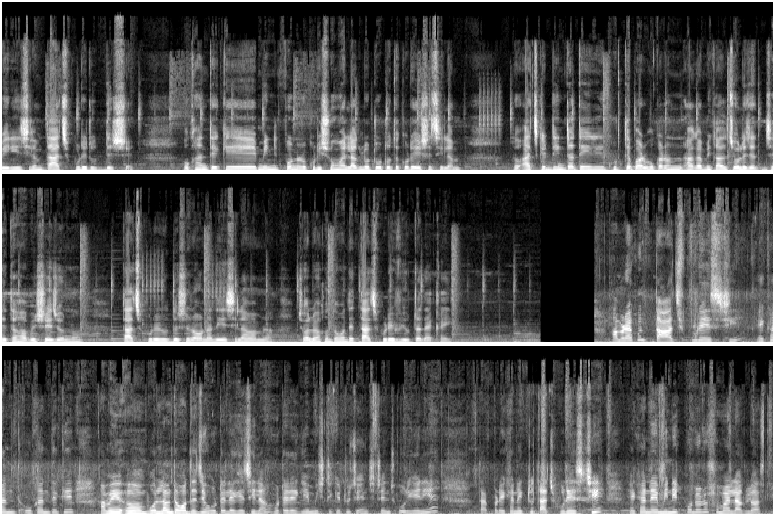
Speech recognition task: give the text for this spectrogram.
বেরিয়েছিলাম তাজপুরের উদ্দেশ্যে। ওখান থেকে মিনিট পনেরো কুড়ি সময় লাগল টোটোতে করে এসেছিলাম। তো আজকের দিনটাতেই ঘুরতে পারব, কারণ আগামীকাল চলে যেতে হবে সেই জন্য তাজপুরের উদ্দেশ্যে রওনা দিয়েছিলাম আমরা। চলো এখন তোমাদের তাজপুরের ভিউটা দেখাই। আমরা এখন তাজপুরে এসেছি। এখান, ওখান থেকে আমি বললাম তোমাদের যে হোটেলে গেছিলাম। হোটেলে গিয়ে মিষ্টিকে একটু চেঞ্জ টেঞ্জ করিয়ে নিয়ে তারপরে এখানে একটু তাজপুরে এসেছি। এখানে মিনিট পনেরো সময় লাগল আসতে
